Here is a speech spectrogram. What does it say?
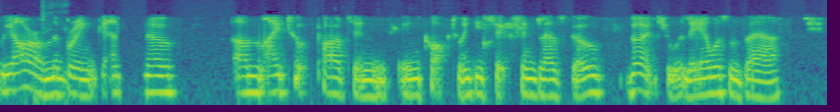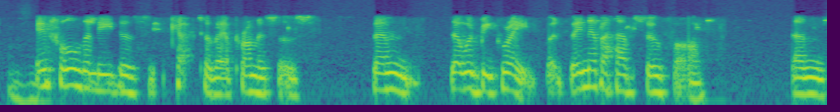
We are on the brink. And you know, um, I took part in, in COP26 in Glasgow virtually. I wasn't there. Mm-hmm. If all the leaders kept to their promises, then that would be great, but they never have so far. And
